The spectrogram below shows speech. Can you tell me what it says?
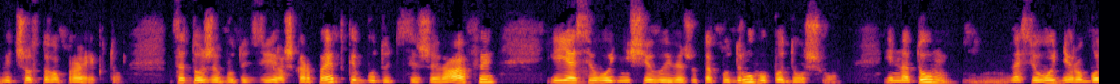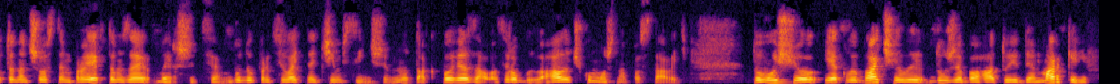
від шостого проєкту. Це теж будуть звірошкарпетки, будуть ці жирафи. І я сьогодні ще вив'яжу таку другу подошву. І на тому на сьогодні робота над шостим проєктом завершиться. Буду працювати над чимось іншим. Ну так, пов'язала, зробила. Галочку можна поставити. Того, що, як ви бачили, дуже багато йде маркерів,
